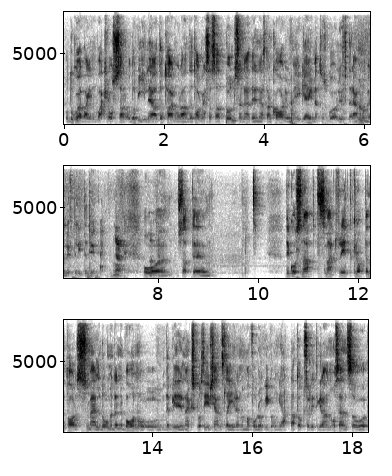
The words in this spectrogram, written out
Och då går jag bara in och bara krossar och då vilar jag. Då tar jag några andetag nästan så att pulsen är, det är nästan cardio med i gamet och så går jag och lyfter även om jag lyfter lite tyngre. ja. Och, Så att eh, det går snabbt, smärtfritt, kroppen tar smäll då men den är van och, det blir en explosiv känsla i den och man får igång hjärtat också lite grann. Och sen så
